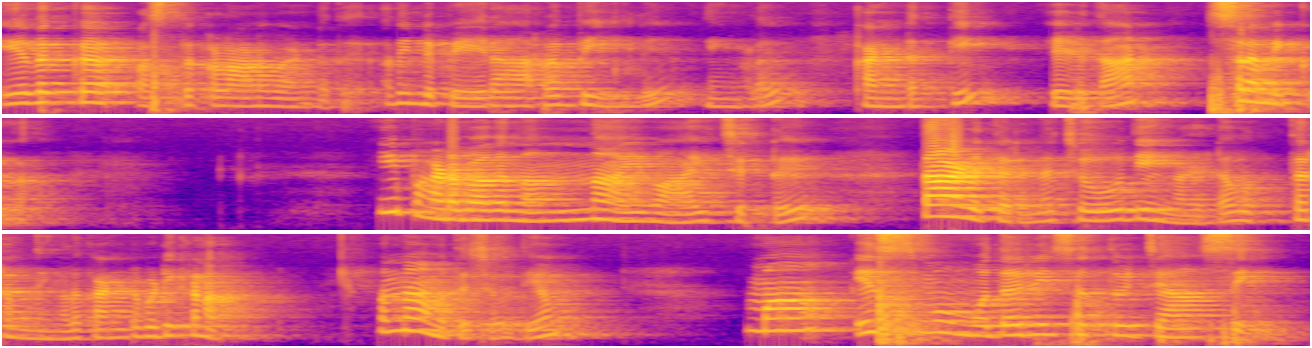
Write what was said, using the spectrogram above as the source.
ഏതൊക്കെ വസ്തുക്കളാണ് വേണ്ടത്? അതിന്റെ പേര് അറബിയിൽ നിങ്ങൾ കണ്ടെത്തി എഴുതാൻ ശ്രമിക്കുക. ഈ പാഠഭാഗം നന്നായി വായിച്ചിട്ട് താഴെ തരുന്ന ചോദ്യങ്ങളുടെ ഉത്തരം നിങ്ങൾ കണ്ടുപിടിക്കണം. ഒന്നാമത്തെ ചോദ്യം മാ ഇസ്മു മുദരിസത്തു ജാസിം?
